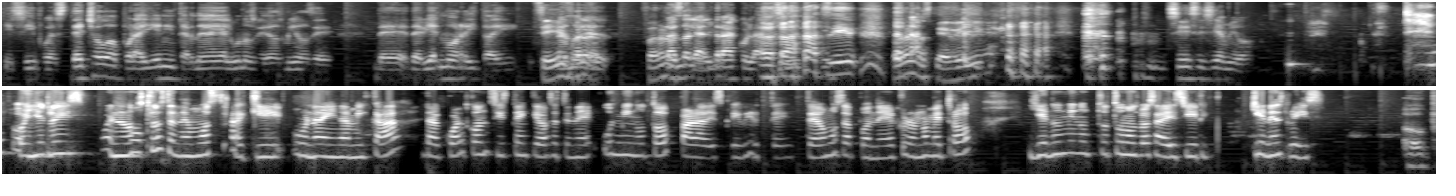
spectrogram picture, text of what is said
y sí, pues de hecho por ahí en internet hay algunos videos míos de, de, bien morrito ahí. Sí, dándole, fueron, al, dándole al Drácula. sí, fueron los que vi. sí, sí, sí, amigo. Oye Luis, bueno, nosotros tenemos aquí una dinámica, la cual consiste en que vas a tener un minuto para describirte. Te vamos a poner el cronómetro y en un minuto tú nos vas a decir quién es Luis. Ok,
